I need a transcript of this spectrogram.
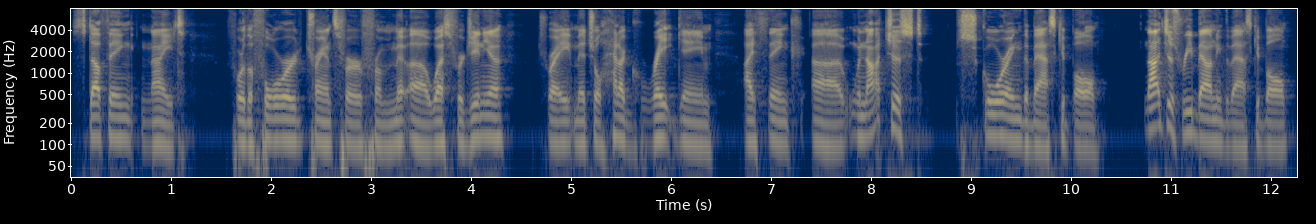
stuffing night for the forward transfer from uh, West Virginia. Trey Mitchell had a great game. I think uh, when not just scoring the basketball, not just rebounding the basketball,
